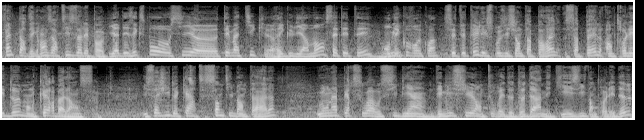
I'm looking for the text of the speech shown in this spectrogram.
faites par des grands artistes de l'époque. Il y a des expos aussi euh, thématiques régulièrement. Cet été, on découvre quoi? Cet été, l'exposition temporelle s'appelle Entre les deux, mon cœur balance. Il s'agit de cartes sentimentales où on aperçoit aussi bien des messieurs entourés de deux dames et qui hésitent entre les deux,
